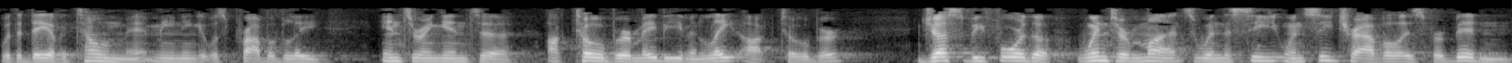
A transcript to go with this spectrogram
with the Day of Atonement, meaning it was probably entering into October, maybe even late October, just before the winter months when, the sea, when sea travel is forbidden.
